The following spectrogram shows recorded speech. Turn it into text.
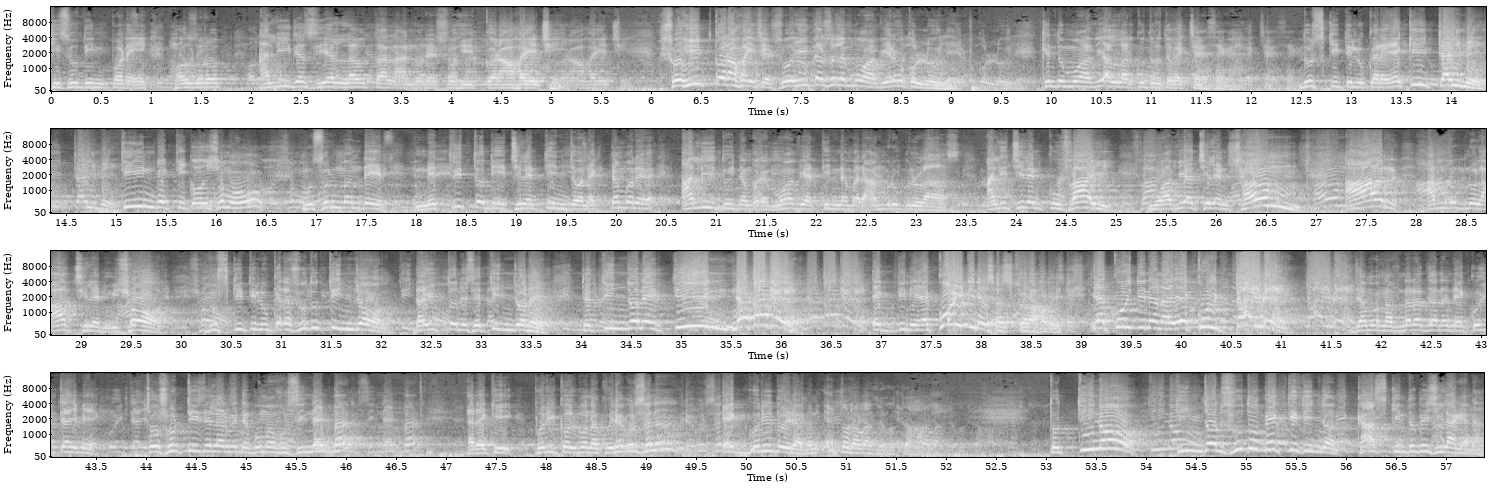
কিছুদিন পরে হজরত আলী রাজিয়াল্লাহ তালানুরে শহীদ করা হয়েছে। শহীদ করা হয়েছে। শহীদ আসলে মুয়াবিয়ারও করল কিন্তু মুয়াবিয়া আল্লাহর কুদরতে বাচ্চা গা। দুষ্কৃতি লুকারা একই টাইমে তিন ব্যক্তিকে ওই সময় মুসলমানদের নেতৃত্ব দিয়েছিলেন তিনজন। এক নম্বরে আলী দুই নম্বরে মুয়াবিয়া তিন নম্বরে আমরুবুল্লাহ আলী ছিলেন কুফাই মুয়াবিয়া ছিলেন শাম আর আমরুবনুল আজ ছিলেন মিশর। দুষ্কৃতি লোকেরা শুধু তিনজন দায়িত্ব নিয়েছে তিনজনে। তো তিনজনে তিন নেতাকে একদিনে একই দিনে শেষ করা হবে। একই দিনে না একই টাইমে যেমন আপনারা জানেন একই টাইমে চৌষট্টি জেলার মধ্যে বোমা ফুটছি না আরে কি পরিকল্পনা কইরা করছে না? এক গড়ি দইরা মানে এতটা বাজে হতে হবে তো তিনও, তিনজন, শুধু ব্যক্তি তিনজন, কাজ কিন্তু বেশি লাগে না।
